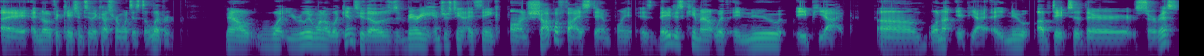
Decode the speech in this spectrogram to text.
a, a notification to the customer once it's delivered. Now, what you really want to look into, though, is very interesting, I think, on Shopify standpoint, is they just came out with a new API um, well, not API, a new update to their service.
